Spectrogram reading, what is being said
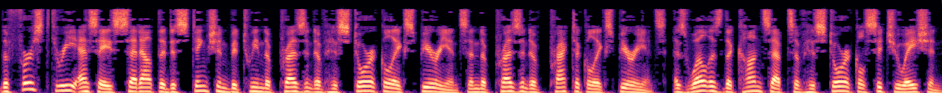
The first three essays set out the distinction between the present of historical experience and the present of practical experience, as well as the concepts of historical situation,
